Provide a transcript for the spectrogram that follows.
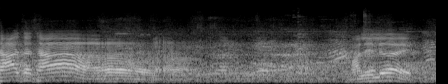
ช้าช้าช้าๆเอออะมาเรื่อยๆ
